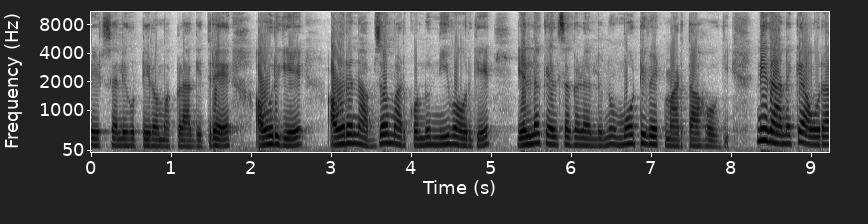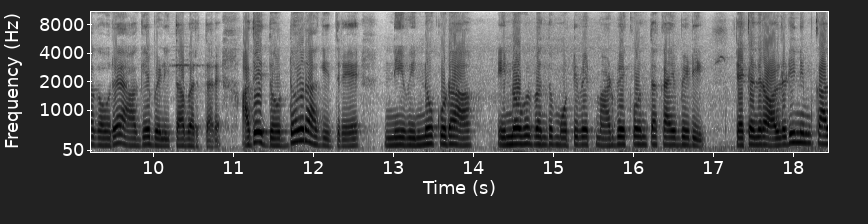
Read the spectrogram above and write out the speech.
ಡೇಟ್ಸಲ್ಲಿ ಹುಟ್ಟಿರೋ ಮಕ್ಕಳಾಗಿದ್ದರೆ ಅವ್ರಿಗೆ ಅವರನ್ನು ಅಬ್ಸರ್ವ್ ಮಾಡಿಕೊಂಡು ನೀವು ಅವ್ರಿಗೆ ಎಲ್ಲ ಕೆಲಸಗಳಲ್ಲೂ ಮೋಟಿವೇಟ್ ಮಾಡ್ತಾ ಹೋಗಿ. ನಿಧಾನಕ್ಕೆ ಅವರಾಗ ಅವರೇ ಹಾಗೆ ಬೆಳೀತಾ ಬರ್ತಾರೆ. ಅದೇ ದೊಡ್ಡವರಾಗಿದ್ದರೆ ನೀವು ಇನ್ನೂ ಕೂಡ ಇನ್ನೊಬ್ರು ಬಂದು ಮೋಟಿವೇಟ್ ಮಾಡಬೇಕು ಅಂತ ಕಾಯಬೇಡಿ. ಯಾಕಂದರೆ ಆಲ್ರೆಡಿ ನಿಮ್ಮ ಕಾಲ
